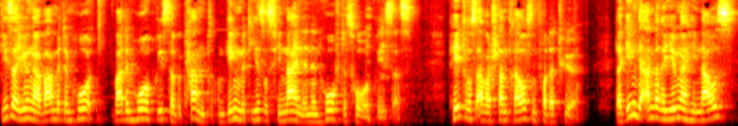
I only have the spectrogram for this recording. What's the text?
dieser Jünger war, mit dem war dem Hohepriester bekannt und ging mit Jesus hinein in den Hof des Hohepriesters. Petrus aber stand draußen vor der Tür. Da ging der andere Jünger hinaus,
